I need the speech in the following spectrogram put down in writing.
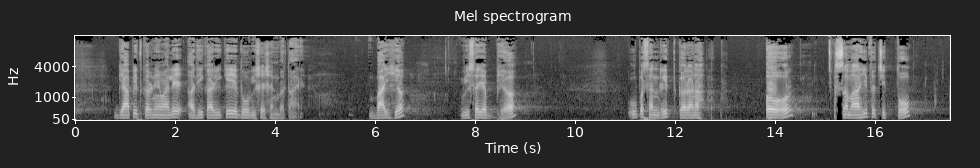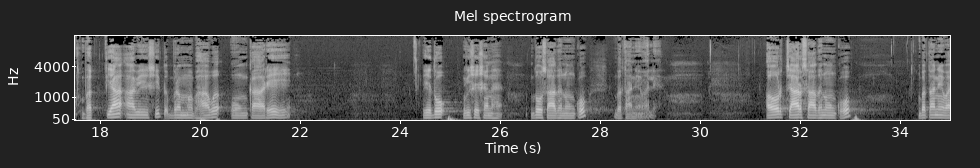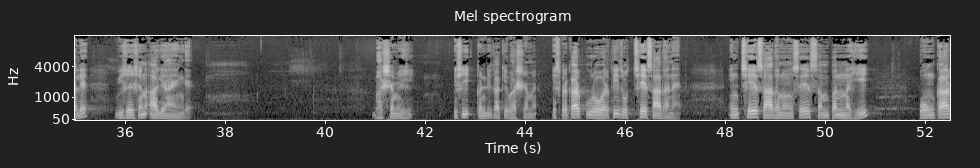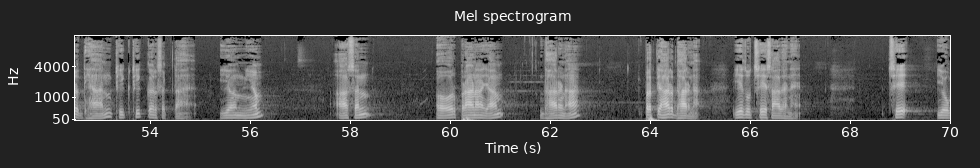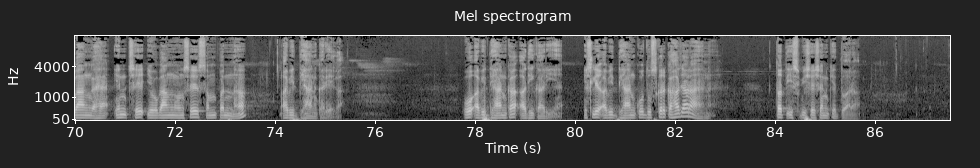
ज्ञापित करने वाले अधिकारी के ये दो विशेषण बताए। बाह्य विषयभ्य उपसंहृत करण और समाहित चित्तो भक्त्या आवेशित ब्रह्म भाव ओंकारे। ये दो विशेषण है, दो साधनों को बताने वाले। और चार साधनों को बताने वाले विशेषण आगे आएँगे। भाष्य में ही, इसी कंडिका के भाष्य में, इस प्रकार पूर्ववर्ती जो छह साधन है, इन छह साधनों से संपन्न ही ओंकार ध्यान ठीक ठीक कर सकता है। यम नियम, आसन और प्राणायाम, धारणा, प्रत्याहार धारणा, ये जो छह साधन है, छह योगांग। है इन छह योगांगों से संपन्न अभिध्यान करेगा। वो अभिध्यान का अधिकारी है। इसलिए अभिध्यान को दुष्कर कहा जा रहा है ना? तत् इस विशेषण के द्वारा।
